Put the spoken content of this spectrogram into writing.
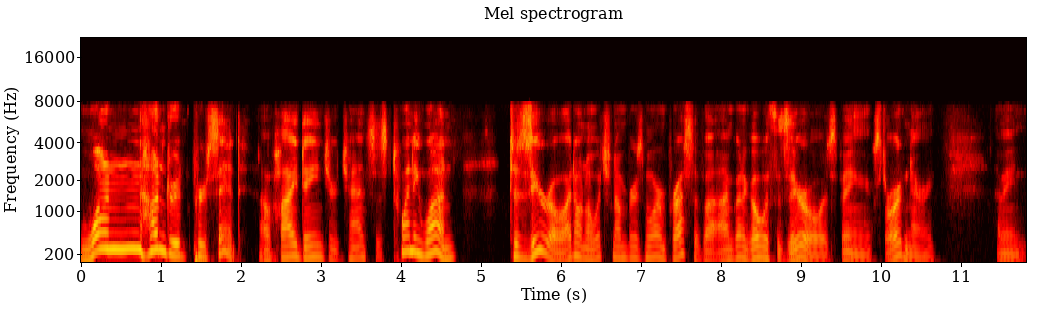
100% of high danger chances, 21 to zero. I don't know which number is more impressive. I, I'm going to go with the zero as being extraordinary. I mean,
